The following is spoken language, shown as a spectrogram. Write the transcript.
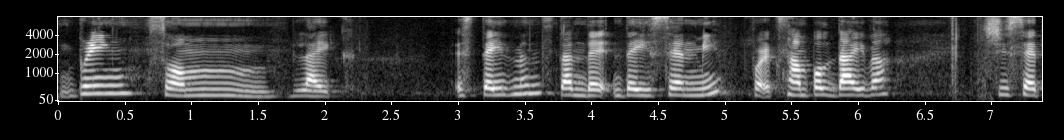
bring some like statements that they, they send me. For example, Daiva, she said,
